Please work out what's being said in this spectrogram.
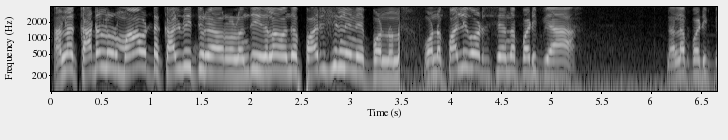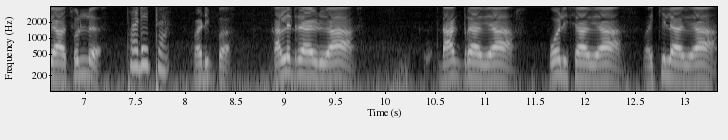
ஆனால் கடலூர் மாவட்ட கல்வித்துறை அவர்கள் வந்து இதெல்லாம் வந்து பரிசீலனை பண்ணணும். உன்னை பள்ளிக்கூடத்தை சேர்ந்தா படிப்பியா? நல்லா படிப்பியா? சொல்லு. படிப்பேன். படிப்பா? கலெக்டர் ஆகிடுவியா டாக்டர் ஆவியா? போலீஸ் ஆவியா? வக்கீல் ஆவியா?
